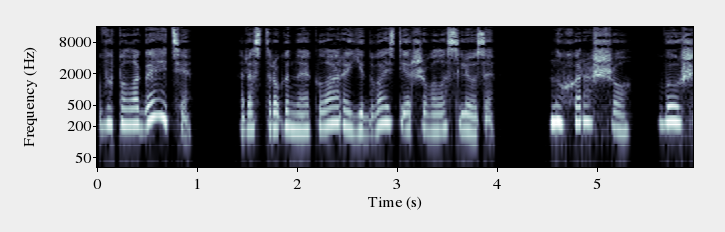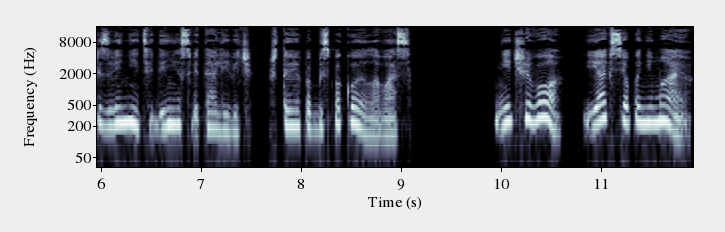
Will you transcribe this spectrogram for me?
Вы полагаете? Растроганная Клара едва сдерживала слезы. Ну хорошо, вы уж извините, Денис Витальевич, что я побеспокоила вас. Ничего, я все понимаю.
